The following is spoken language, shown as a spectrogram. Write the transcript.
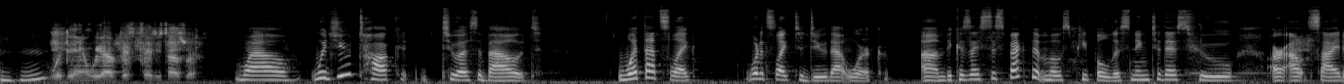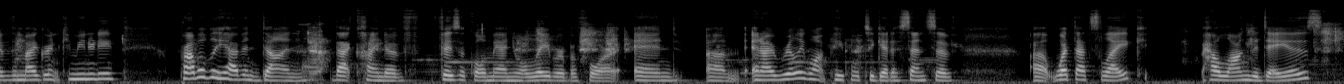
Mm-hmm. we then we harvested it as well. Wow. Would you talk to us about what that's like, what it's like to do that work? Um, because I suspect that most people listening to this who are outside of the migrant community probably haven't done that kind of physical manual labor before, and um, and I really want people to get a sense of uh, what that's like, how long the day is,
